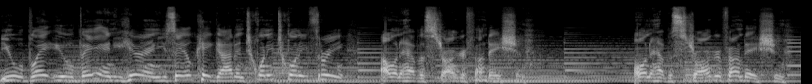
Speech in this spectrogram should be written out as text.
You obey, you obey and you hear and you say, okay, God, in 2023, I want to have a stronger foundation. I want to have a stronger foundation.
